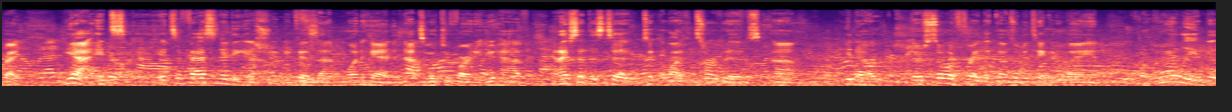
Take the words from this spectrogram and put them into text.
right. Yeah, it's it's a fascinating issue because on one hand, and not to go too far you have, and I've said this to, to a lot of conservatives, um, you know, they're so afraid that guns will be taken away, and but really the,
